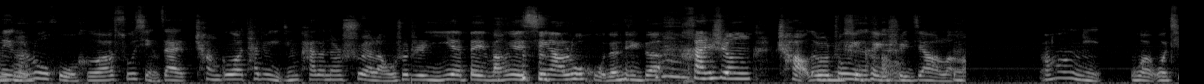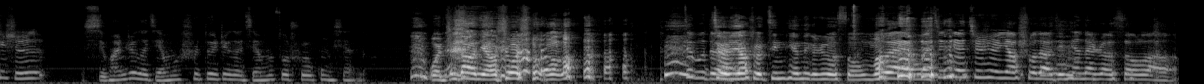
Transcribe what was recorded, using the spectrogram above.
那个路虎和苏醒在唱歌，他就已经趴在那儿睡了。我说这是一夜被王栎鑫啊、路虎的那个鼾声吵的时候，嗯终于可以睡觉了。然后你，我我其实喜欢这个节目，是对这个节目做出了贡献的，我知道你要说什么了，对不对？就是要说今天那个热搜吗？对我今天 就是要说到今天的热搜了。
